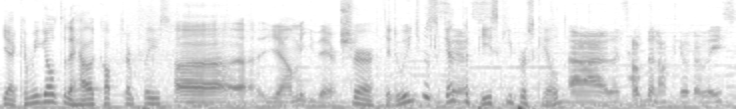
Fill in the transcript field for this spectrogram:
Yeah, can we go to the helicopter, please? Uh, yeah, I'll meet you there. Sure. Did we just get the peacekeepers killed? Uh, let's hope they're not killed at least.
